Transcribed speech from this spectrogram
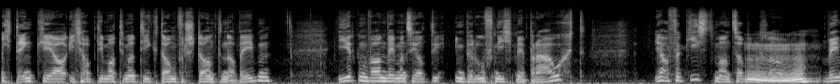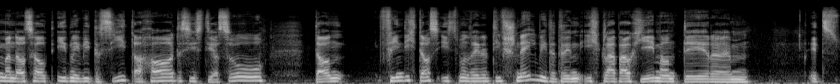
ich denke ja, ich habe die Mathematik dann verstanden, aber eben irgendwann, wenn man sie halt im Beruf nicht mehr braucht, ja, vergisst man es. Aber mhm. klar, wenn man das halt irgendwie wieder sieht, aha, das ist ja so, dann finde ich, das ist man relativ schnell wieder drin. Ich glaube auch jemand, der ähm, jetzt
